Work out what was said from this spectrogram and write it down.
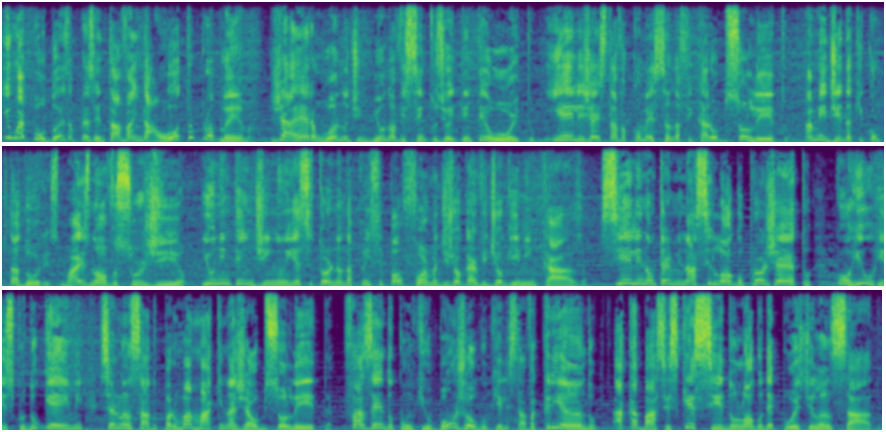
E o Apple II apresentava ainda outro problema. Já era o ano de 1988 e ele já estava começando a ficar obsoleto à medida que computadores mais novos surgiam e o Nintendinho ia se tornando a principal forma de jogar videogame em casa. Se ele não terminasse logo o projeto, corria o risco do game ser lançado para uma máquina já obsoleta, fazendo com que o bom jogo que ele estava criando acabasse esquecido logo depois de lançado.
